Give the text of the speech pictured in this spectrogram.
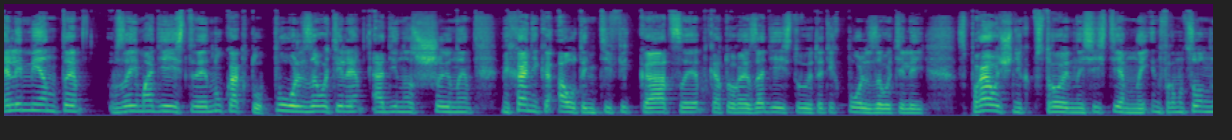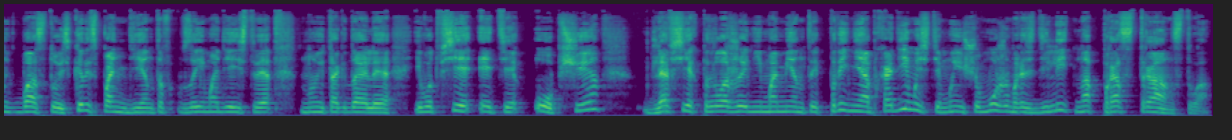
элементы взаимодействия, ну как то пользователи, один из шины, механика аутентификации, которая задействует этих пользователей, справочник встроенной системной информационных баз, то есть корреспондентов взаимодействия, ну и так далее. И вот все эти общие для всех приложений моменты при необходимости мы еще можем разделить на пространство.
